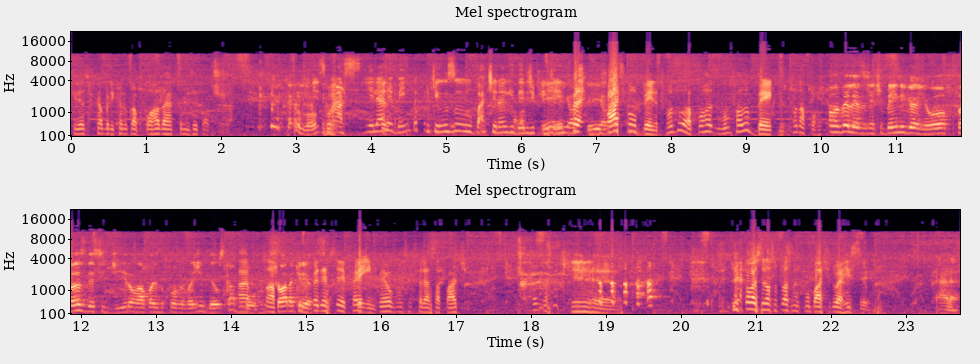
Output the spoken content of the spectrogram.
criança e fica brincando com a porra da camiseta. Mesmo assim, ele arrebenta porque usa o batirangue dele de brinquedo. Peraí, Batman ou Bane? Eu tô falando a porra, vamos falar do Bane, eu tô falando a porra. Mas beleza, gente, Bane ganhou, fãs decidiram, a voz do povo, a voz de Deus, acabou. Ah, vamos lá. Chora criança. PDC, o meu, vamos censurar essa parte. E qual vai ser o nosso próximo combate do RC? Cara,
